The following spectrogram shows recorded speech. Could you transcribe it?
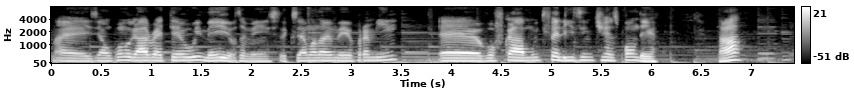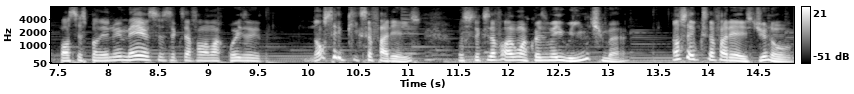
Mas em algum lugar vai ter o e-mail também. Se você quiser mandar um e-mail para mim, é, eu vou ficar muito feliz em te responder, tá? Posso responder no e-mail se você quiser falar uma coisa. Não sei por que você faria isso. Ou se você quiser falar alguma coisa meio íntima. Não sei por que você faria isso, de novo.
